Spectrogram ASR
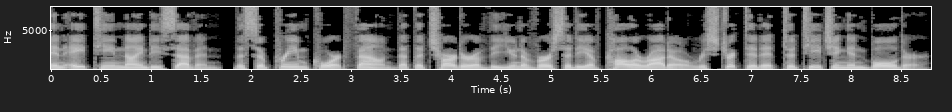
In 1897, the Supreme Court found that the charter of the University of Colorado restricted it to teaching in Boulder.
